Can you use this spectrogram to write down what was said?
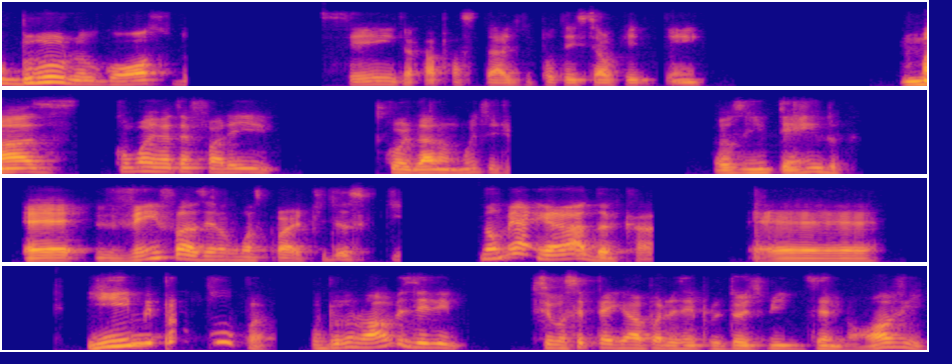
O Bruno, eu gosto do sei da capacidade, do potencial que ele tem. Mas, como eu já até falei, discordaram muito de eu entendo. É, vem fazendo algumas partidas que não me agrada, cara. É, e me preocupa. O Bruno Alves, ele, se você pegar, por exemplo, 2019,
